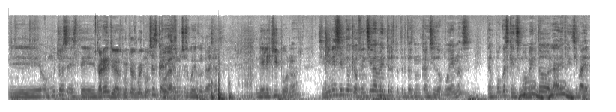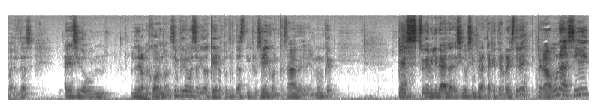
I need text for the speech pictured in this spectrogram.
eh, o muchos, este, Carencias, muchos huecos. muchas carencias, Fugas. muchos huecos, gracias, del equipo, ¿no? Si bien es cierto que ofensivamente los Patriotas nunca han sido buenos, tampoco es que en su momento la defensiva de Patriotas haya sido un de lo mejor, ¿no? Siempre hemos sabido que los Patriotas, inclusive con que estaba el Monker, pues su debilidad ha sido siempre el ataque terrestre, pero aún así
